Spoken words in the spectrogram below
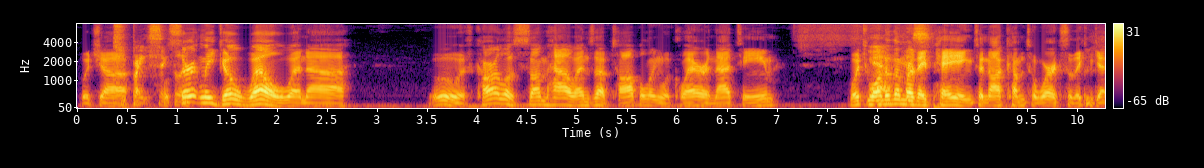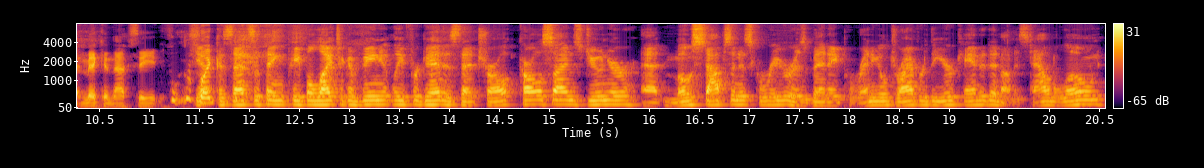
which uh, will certainly go well when. Uh, ooh, if Carlos somehow ends up toppling Leclerc in that team, which one of them are they paying to not come to work so they can get Mick in that seat? It's Yeah, like because that's the thing people like to conveniently forget is that Charles, Carlos Sainz Jr. at most stops in his career has been a perennial driver of the year candidate on his town alone.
